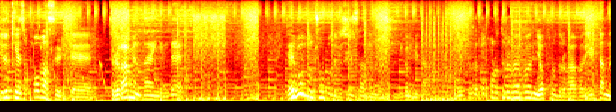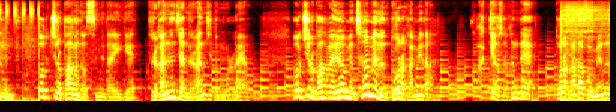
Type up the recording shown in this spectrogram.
이렇게 해서 꼽았을 때 들어가면 다행인데 대부분 초보들이 실수하는 것이 이겁니다. 볼트가 똑바로 들어가건 옆으로 들어가건 일단은 억지로 박아 넣습니다. 이게 들어갔는지 안 들어갔는지도 몰라요. 억지로 박아 넣으면 처음에는 돌아갑니다. 아껴서 근데 돌아가다 보면은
